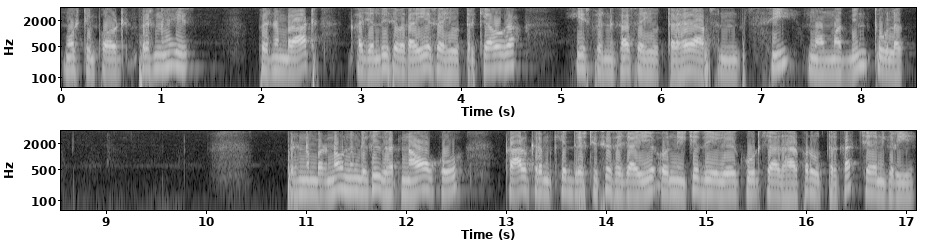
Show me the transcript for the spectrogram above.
Most important प्रश्न है इस। प्रश्न नंबर आठ का जल्दी से बताइए, सही उत्तर क्या होगा? इस प्रश्न का सही उत्तर है ऑप्शन सी, मोहम्मद बिन तुगलक। प्रश्न नंबर नौ, निम्नलिखित घटनाओं को कालक्रम के दृष्टि से सजाइए और नीचे दिए गए कोड के आधार पर उत्तर का चयन करिए।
